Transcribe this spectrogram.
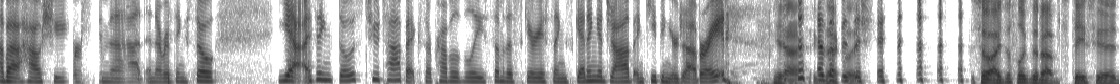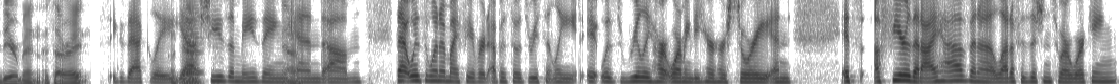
about how she overcame that and everything. So, yeah, I think those two topics are probably some of the scariest things getting a job and keeping your job, right? Yeah, exactly. As a physician. so I just looked it up. Stacia Dearman, is that right? Exactly. Okay. Yeah, she's amazing. Yeah. And um, that was one of my favorite episodes recently. It was really heartwarming to hear her story. And it's a fear that I have, and a lot of physicians who are working.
